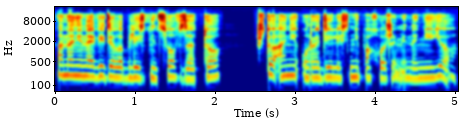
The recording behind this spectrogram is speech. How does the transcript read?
Она ненавидела близнецов за то, что они уродились непохожими на нее,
